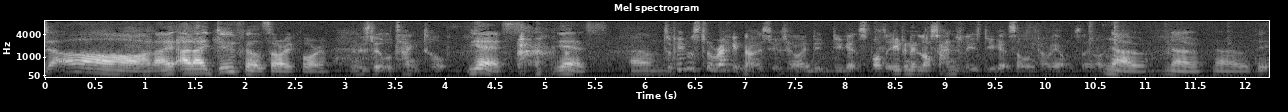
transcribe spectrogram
darn!" I, and I do feel sorry for him. In his little tank top. Yes, yes. Um, Do people still recognise you? I mean, do, do you get spotted even in Los Angeles? Do you get someone coming up and saying, no, no, no. The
